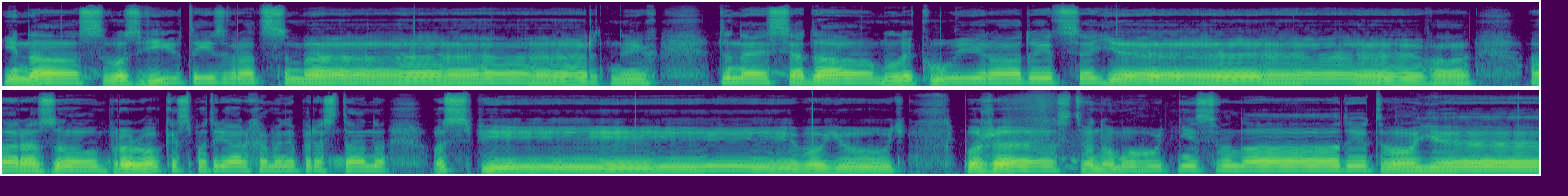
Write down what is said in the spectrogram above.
і нас возвів ти із врат смертних, Днес Адам ликує, радується Єва, а разом пророки з патріархами неперестанно оспівують божественну могутність влади Твоєї.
